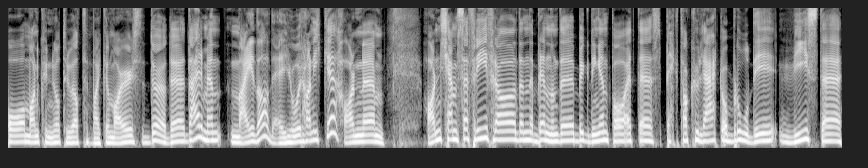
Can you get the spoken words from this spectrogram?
Og man kunne jo tro at Michael Myers døde der, men nei da, det gjorde han ikke. Han eh, han kommer seg fri fra den brennende bygningen på et spektakulært og blodig vis. Det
